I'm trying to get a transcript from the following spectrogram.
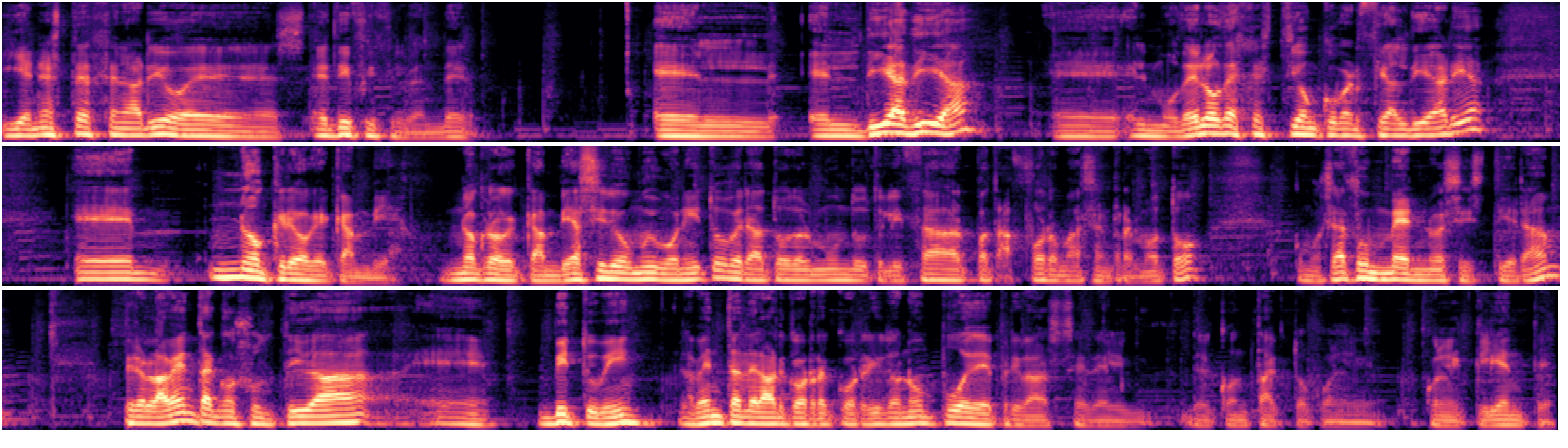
y en este escenario es, es difícil vender. El, el, día a día, eh, el modelo de gestión comercial diaria, eh, no creo que cambie. No creo que cambie. Ha sido muy bonito ver a todo el mundo utilizar plataformas en remoto, como si hace un mes no existieran. Pero la venta consultiva eh, B2B, la venta de largo recorrido, no puede privarse del, contacto con el, cliente.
